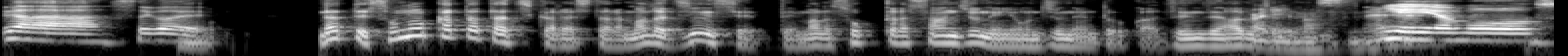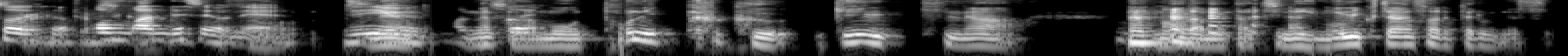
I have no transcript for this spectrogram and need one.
うわー、すごいそう。だってその方たちからしたらまだ人生ってまだそこから30年、40年とか全然あるあじゃないですか。りますね。いやいや、もうそうですよ。本番ですよね。自由ね、だからもうとにかく元気なマダムたちにもみくちゃにされてるんです。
